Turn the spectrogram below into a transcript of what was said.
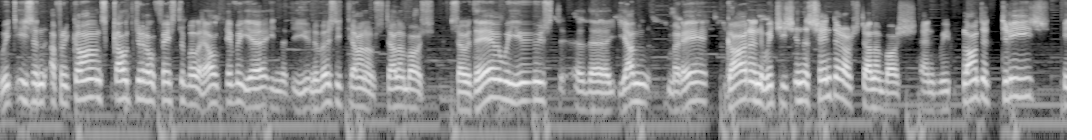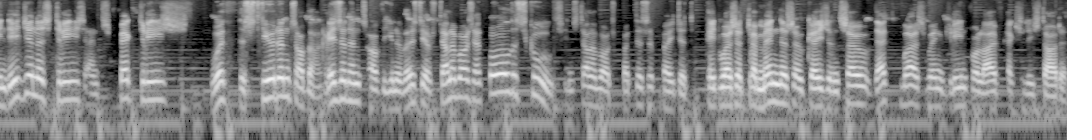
which is an Afrikaans cultural festival held every year in the University town of Stellenbosch. So there we used uh, the Jan Marais garden, which is in the center of Stellenbosch, and we planted trees, indigenous trees and spec trees with the students of the residents of the University of Stellenbosch and all the schools in Stellenbosch participated. It was a tremendous occasion. So that was when Green for Life actually started.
